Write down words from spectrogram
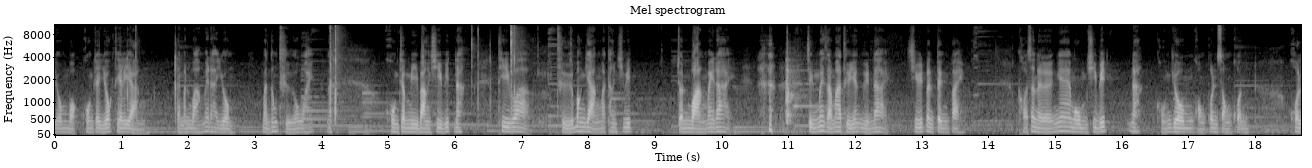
โยมบอกคงจะยกทีละอย่าง แต่มันวางไม่ได้โยม มันต้องถือเอาไว้นะคงจะมีบางชีวิตนะ ที่ว่าถือบางอย่างมาทั้งชีวิต จนวางไม่ได้ จึงไม่สามารถถืออย่างอื่นได้ ชีวิตมันตึงไป ขอเสนอแง่มุมชีวิตนะของโยมของคนสองคน คน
